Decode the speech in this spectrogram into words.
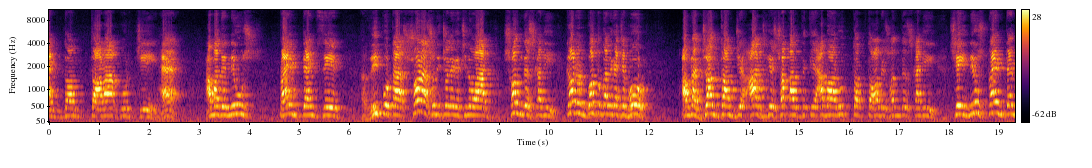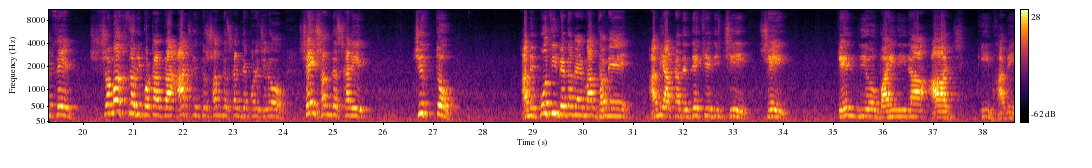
একদম তাড়া করছে হ্যাঁ। আমাদের নিউজ প্রাইম টাইমসের রিপোর্টার সরাসরি চলে গেছিল আজ সন্দেশকালী কারণ গতকাল গেছে ভোট। আমরা জানতাম যে আজকে সকাল থেকে আবার উত্তপ্ত হবে সন্দেশকারী সেই নিউজ প্রাইম টাইমসের সমস্ত রিপোর্টাররা আজ কিন্তু সন্দেশকারীতে পড়েছিল। সেই সন্দেশকারীর চিত্ত আমি প্রতিবেদনের মাধ্যমে আমি আপনাদের দেখিয়ে দিচ্ছি সেই কেন্দ্রীয় বাহিনীরা আজ কীভাবে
